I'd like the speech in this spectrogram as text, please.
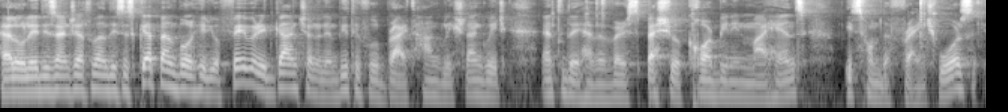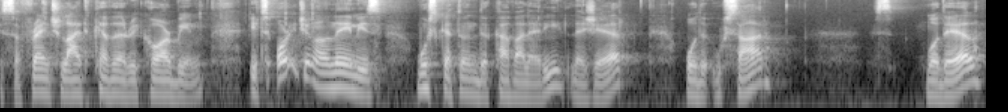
Hello ladies and gentlemen, this is Cap'n Ball here, your favorite gun channel in beautiful bright Hunglish language and today I have a very special carbine in my hands. It's from the French wars, it's a French light cavalry carbine. Its original name is Mousqueton de Cavalerie Légère or the Hussard model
